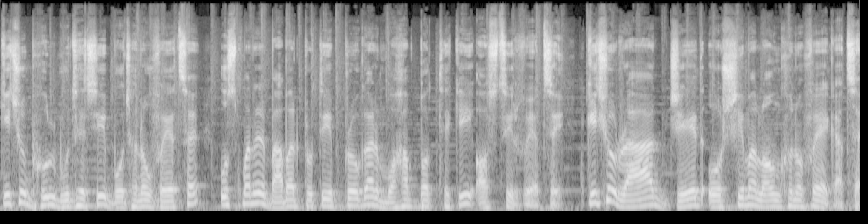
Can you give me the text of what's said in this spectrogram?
কিছু ভুল বুঝেছি, বোঝানো হয়েছে। উসমানের বাবার প্রতি প্রগাঢ় মহাব্বত থেকেই অস্থির হয়েছে। কিছু রাগ, জেদ ও সীমা লঙ্ঘন হয়ে গেছে।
